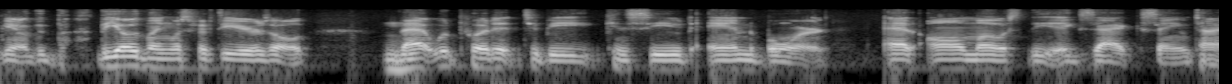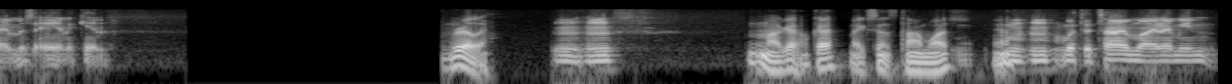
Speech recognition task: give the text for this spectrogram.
you know the the yodeling was 50 years old. Mhm. That would put it to be conceived and born at almost the exact same time as Anakin. Really? hmm Hmm, okay, okay, makes sense time wise. Yeah. hmm With the timeline, I mean,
